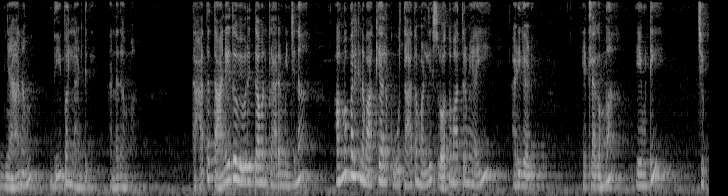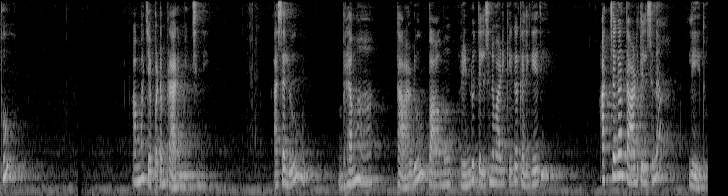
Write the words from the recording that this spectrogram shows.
జ్ఞానం దీపం లాంటిది అన్నదమ్మ. తాత తానేదో వివరిద్దామని ప్రారంభించినా అమ్మ పలికిన వాక్యాలకు తాత మళ్ళీ శ్రోత మాత్రమే అయి అడిగాడు. ఎట్లాగమ్మా? ఏమిటి? చెప్పు. అమ్మ చెప్పటం ప్రారంభించింది. అసలు భ్రమ తాడు పాము రెండు తెలిసిన వాడికేగా కలిగేది? అచ్చగా తాడు తెలిసినా లేదు.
